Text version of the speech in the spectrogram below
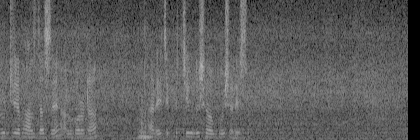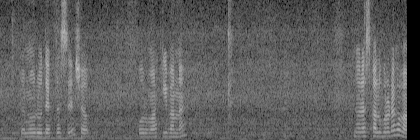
রুটির ভাজতেছে আলু পরোটা। আর এই যে পিচ্চিগুলো সব বসে রয়েছে। তো নুরু দেখতেছে সব। ওর মা কি বানায়? নুরাজ, কালু পরোটা খাবা?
